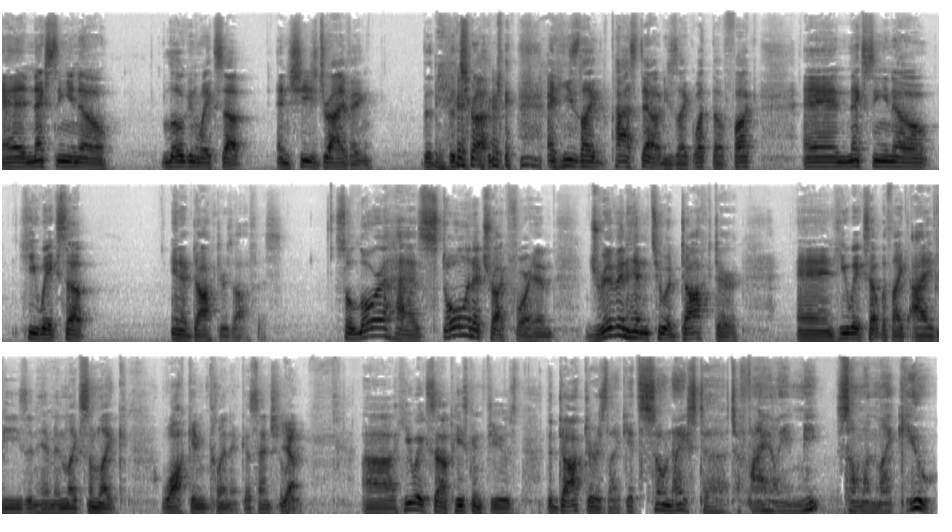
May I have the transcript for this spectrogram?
and next thing you know, Logan wakes up and she's driving the, the truck, and he's like passed out. He's like, "What the fuck?" And next thing you know, he wakes up in a doctor's office. So Laura has stolen a truck for him, driven him to a doctor, and he wakes up with like IVs in him in like some like walk-in clinic essentially. Yeah. Uh, he wakes up. He's confused. The doctor is like, "It's so nice to to finally meet someone like you,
